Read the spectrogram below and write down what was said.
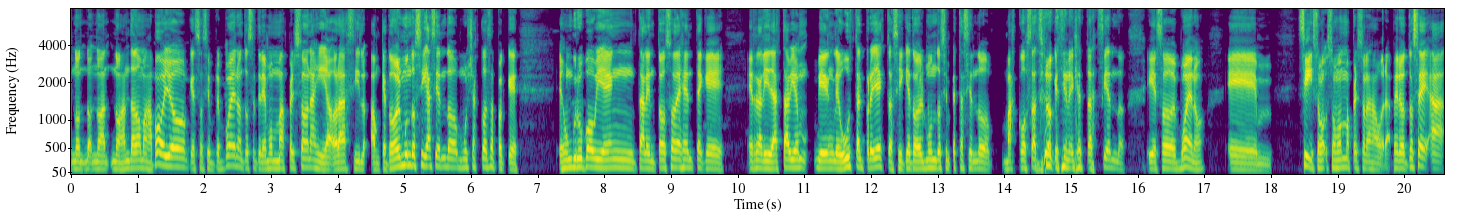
nos, han dado más apoyo, que eso siempre es bueno, entonces tenemos más personas y ahora sí, aunque todo el mundo sigue haciendo muchas cosas porque es un grupo bien talentoso de gente que en realidad está bien, bien, le gusta el proyecto, así que todo el mundo siempre está haciendo más cosas de lo que tiene que estar haciendo y eso es bueno. Em, sí, somos más personas ahora. Pero entonces, ah,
